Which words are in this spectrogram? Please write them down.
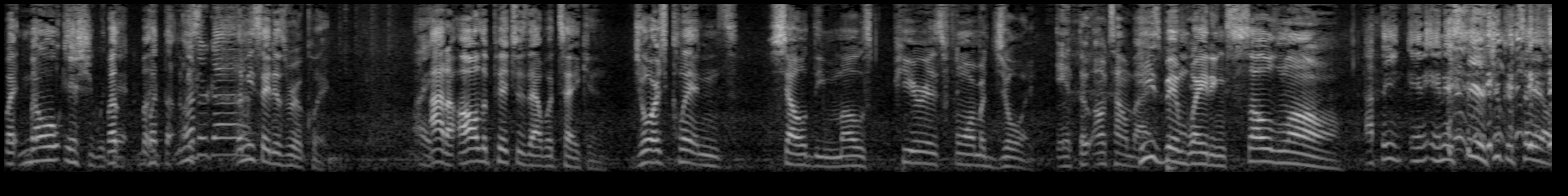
But no issue with but, that. but, But, the let me- other guy, Let me say this real quick. like, Out of all the pictures that were taken, George Clinton's showed the most purest form of joy. And th- I'm talking about He's been waiting so long. I think in, in his spirit, you could tell.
